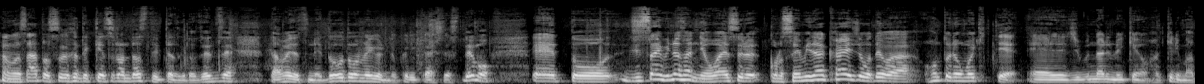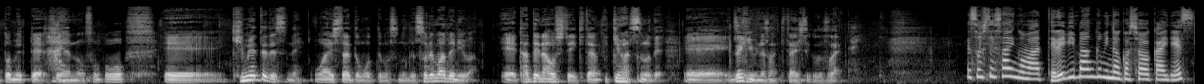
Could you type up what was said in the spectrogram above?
もあと数分で結論出すって言ったんですけど、全然ダメですね。堂々巡りの繰り返しです。でも、えー、っと、実際皆さんにお会いする、このセミナー会場では、本当に思い切って、えー、自分なりの意見をはっきりまとめて、はい、のそこを、えー、決めてですね、お会いしたいと思ってますので、それまでには、えー、立て直していきたいきますので、えー、ぜひ皆さん期待してくださいそして最後はテレビ番組のご紹介です。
